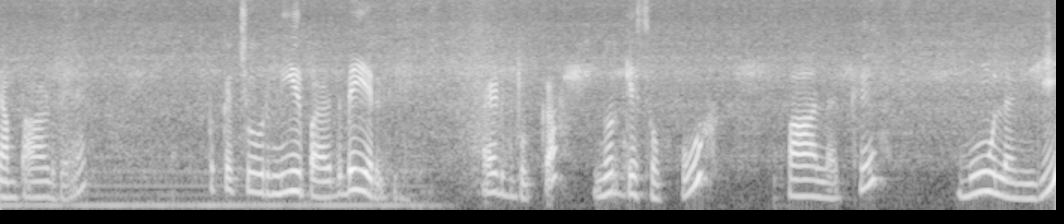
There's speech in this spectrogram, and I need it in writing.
ಯಾಂ ಪಾಡ್ದೆ. ಬೊಕ ಚೂರು ನೀರು ಪಾಡ್ದ್ ಬೇಯೆರೆ ಎಡ್ದು ಬುಕ್ಕ ನುರ್ಗೆ ಸೊಪ್ಪು, ಪಾಲಕ್, ಮೂಲಂಗಿ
